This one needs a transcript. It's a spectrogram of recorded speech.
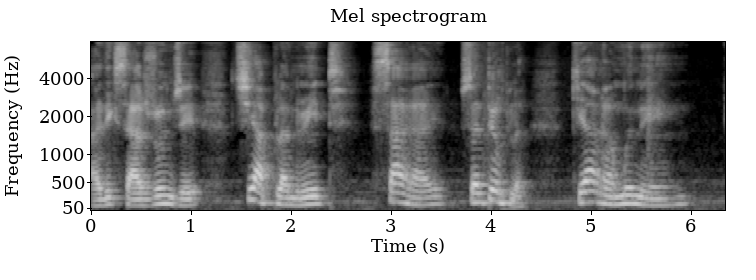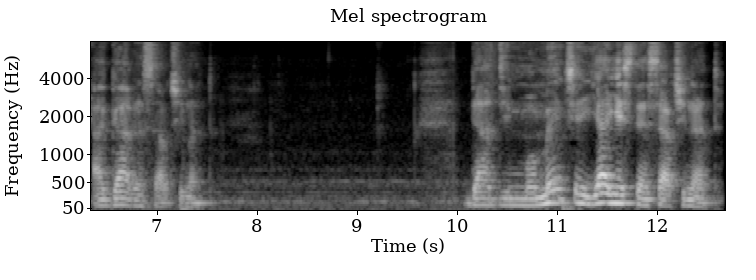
adică să ajunge ce a planuit Sarai se întâmplă. Chiar rămâne Agar însărcinat. Dar din moment ce ea este însărcinat,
